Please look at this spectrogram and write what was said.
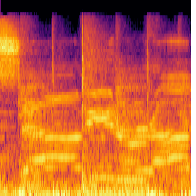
sounded right.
